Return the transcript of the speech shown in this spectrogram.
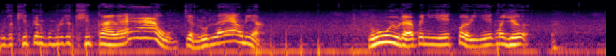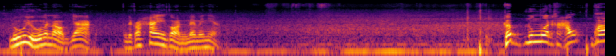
กูจะคลิปจนกูไม่รู้จะคลิปไงแล้ว เกลียดรุนแล้วเนี่ย รู้อยู่แล้วเป็น EX เปิด EX มาเยอะ รู้อยู่ว่ามันออกยากแต่ก็ให้ก่อนได้ไหมเนี่ยครับลุงหนวดขาวพ่อ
